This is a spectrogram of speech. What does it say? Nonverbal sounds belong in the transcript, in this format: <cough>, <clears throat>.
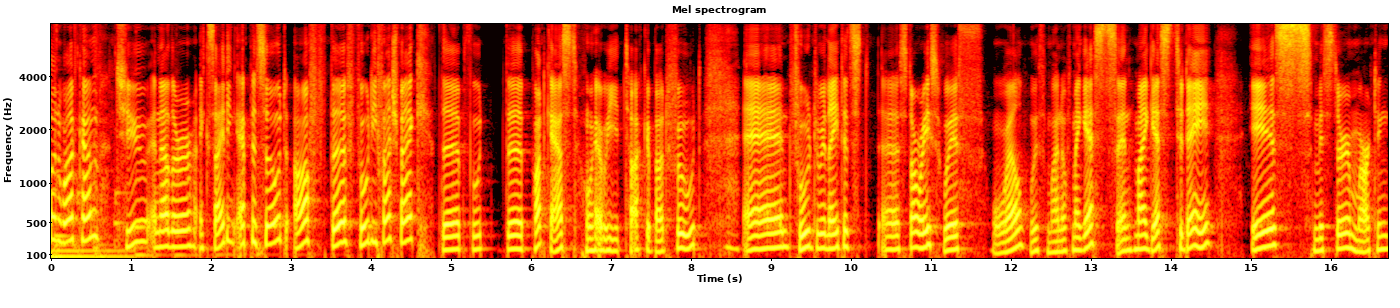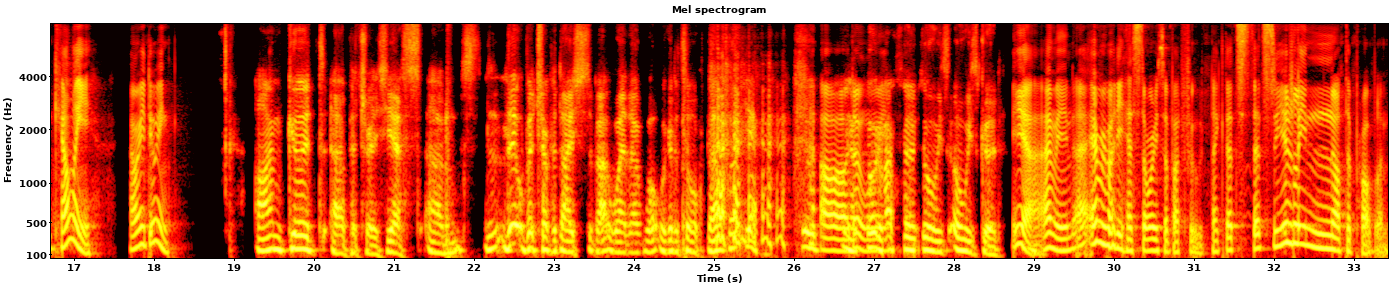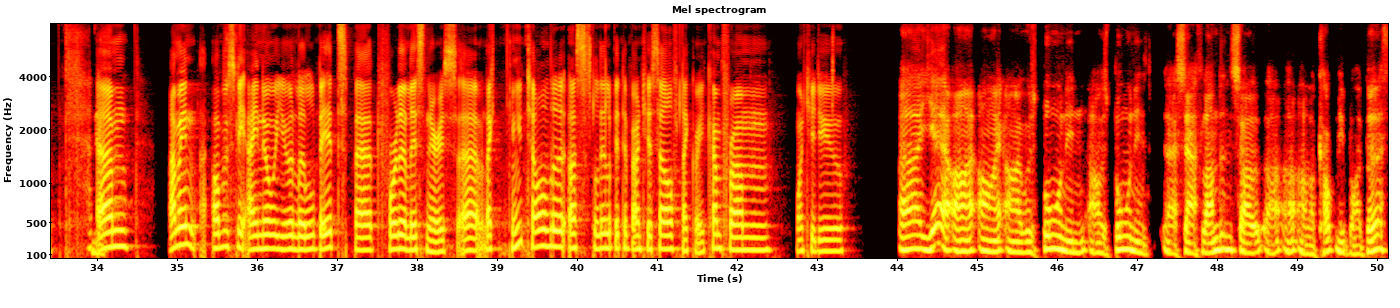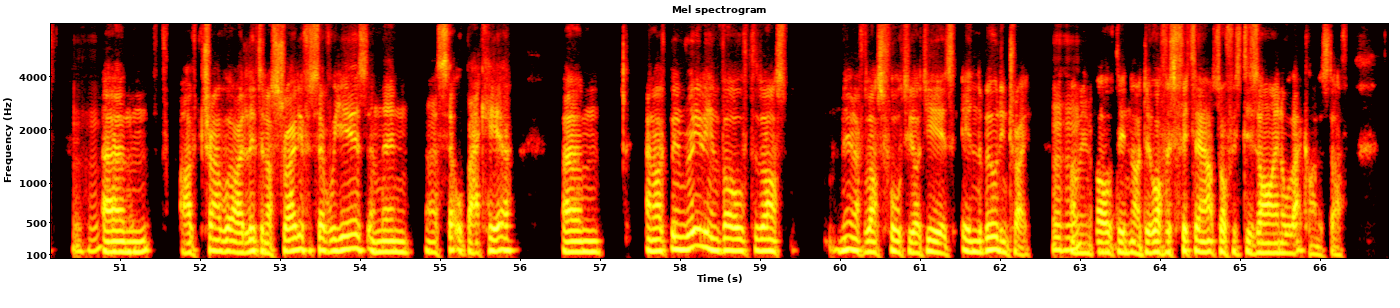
And welcome to another exciting episode of the Foodie Flashback, the food the podcast <laughs> where we talk about food and food related uh, stories with well with one of my guests and my guest today is Mr. Martin Kelly. How are you doing? I'm good, uh, Patrice. Yes, a um, little bit trepidatious about whether what we're going to talk about, but yeah. <laughs> Oh, you know, don't worry. About food's always always good. Yeah, I mean, uh, everybody has stories about food. Like that's that's usually not the problem. No. Um, I mean, obviously, I know you a little bit, but for the listeners, uh, like, can you tell us a little bit about yourself, like where you come from, what you do? Uh, yeah, I, I, I was born in I was born in uh, South London, so uh, I'm a Cockney by birth. Mm-hmm. Um, I've travelled. I lived in Australia for several years, and then uh, settled back here. Um, and I've been really involved the last, near enough the last forty odd years in the building trade. Mm-hmm. I'm involved in. I do office fit outs, office design, all that kind of stuff.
